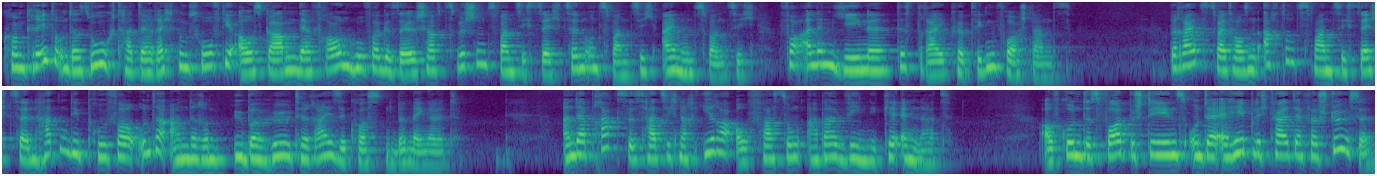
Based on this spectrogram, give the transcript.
Konkret untersucht hat der Rechnungshof die Ausgaben der Fraunhofer Gesellschaft zwischen 2016 und 2021, vor allem jene des dreiköpfigen Vorstands. Bereits 2028-16 hatten die Prüfer unter anderem überhöhte Reisekosten bemängelt. An der Praxis hat sich nach ihrer Auffassung aber wenig geändert. Aufgrund des Fortbestehens und der Erheblichkeit der Verstöße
